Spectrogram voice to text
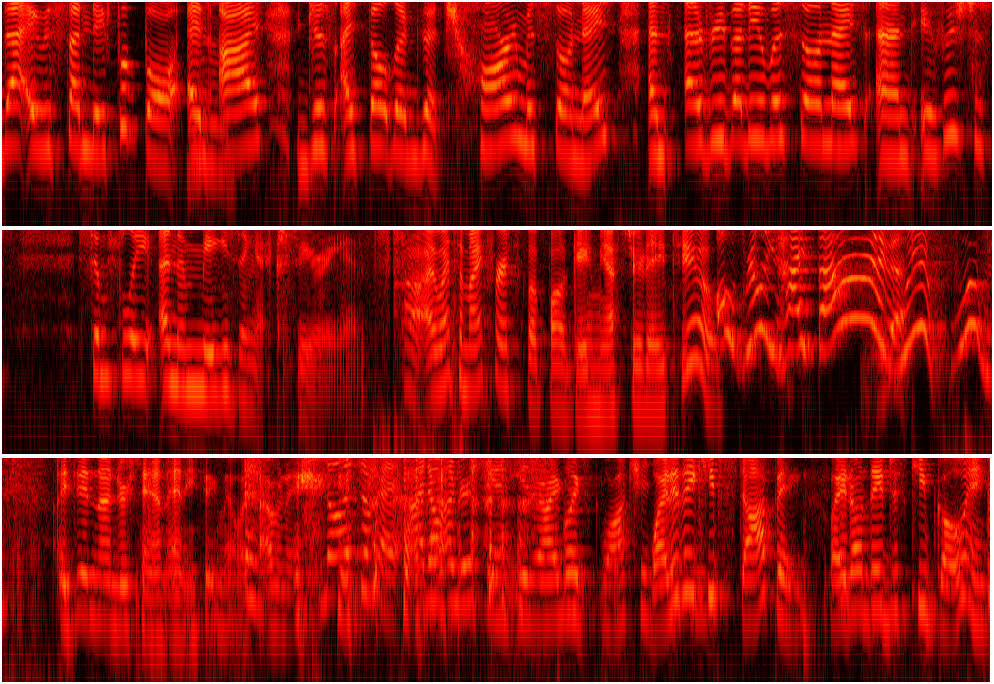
that it was Sunday football, and Mm-hmm. I just I felt like the charm was so nice, and everybody was so nice, and it was just simply an amazing experience. Oh, I went to my first football game yesterday too. Oh, really? High five! Woo! I didn't understand anything that was happening. No, it's okay. I don't understand either. I just Like, watch it. Why do they keep stopping? Why don't they just keep going?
